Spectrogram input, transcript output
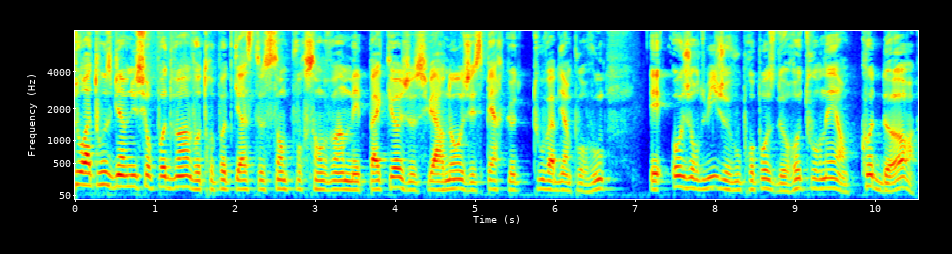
Bonjour à tous, bienvenue sur Pot de Vin, votre podcast 100% vin, mais pas que. Je suis Arnaud, j'espère que tout va bien pour vous. Et aujourd'hui, je vous propose de retourner en Côte d'Or.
